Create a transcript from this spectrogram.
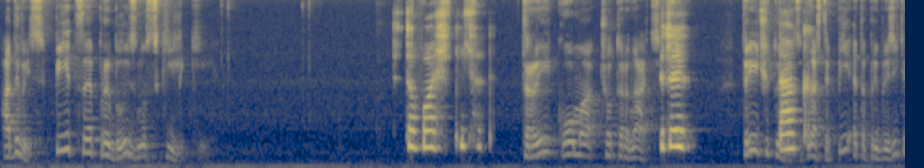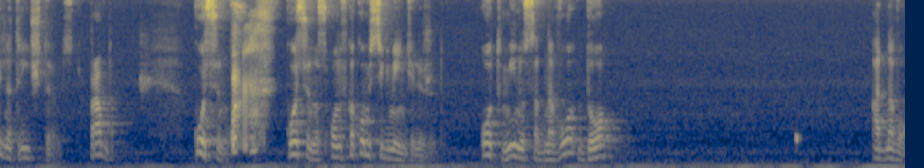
А дивись, пі це приблизно скільки? 180, 3,14. 3, 3,14. Так. Настя, пи это приблизительно 3,14. Правда? Косинус. да, Косинус, он в каком сегменте лежит? От минус 1 до 1.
